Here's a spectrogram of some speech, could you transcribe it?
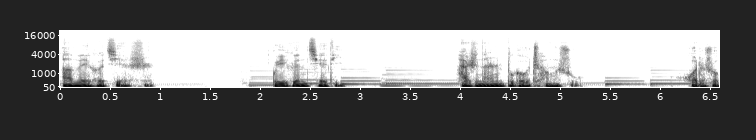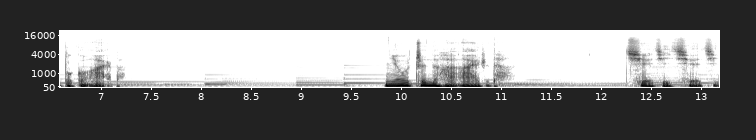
安慰和解释，归根结底，还是男人不够成熟。或者说不够爱吧？你要真的还爱着他，切记切记，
